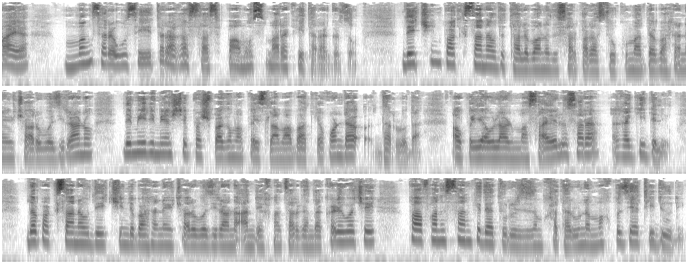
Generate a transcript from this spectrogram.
پایه موږ سره اوسې تر هغه ساس پاموس مرکه تر ګرځم د چین، پاکستان او د طالبانو د سرپرست حکومت د بهرنیو چارو وزیرانو د میلي میاشتې په شپږمه په اسلام آباد کې غونډه درلوده او په یو لړ مسایلو سره غږیدلی د پاکستان او د چین د بهرنیو چارو وزیرانو اندېښنه څرګنده کړې و چې په افغانستان کې د تروریزم خطرونه مخ په زیاتېدو دي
